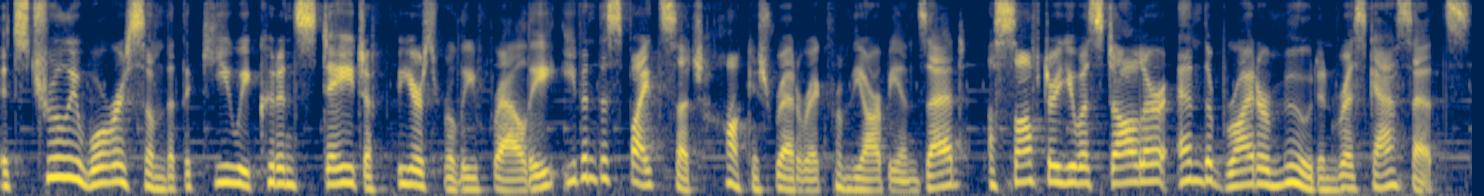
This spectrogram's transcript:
It's truly worrisome that the Kiwi couldn't stage a fierce relief rally, even despite such hawkish rhetoric from the RBNZ, a softer US dollar, and the brighter mood in risk assets.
